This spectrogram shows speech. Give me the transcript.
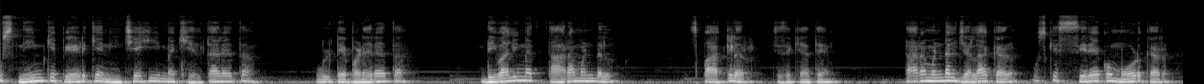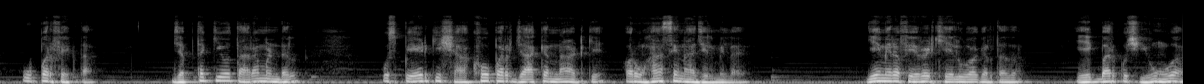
उस नीम के पेड़ के नीचे ही मैं खेलता रहता, उल्टे पड़े रहता दिवाली में तारामंडल, स्पार्कलर जिसे कहते हैं, तारामंडल जलाकर उसके सिरे को मोड़कर ऊपर फेंकता। जब तक कि वो तारामंडल उस पेड़ की शाखों पर जाकर ना अटके और वहाँ से ना झिलमिलाए ये मेरा फेवरेट खेल हुआ करता था। एक बार कुछ यूँ हुआ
